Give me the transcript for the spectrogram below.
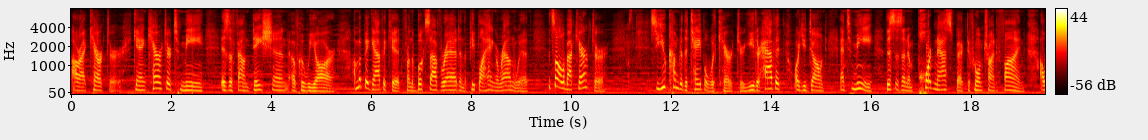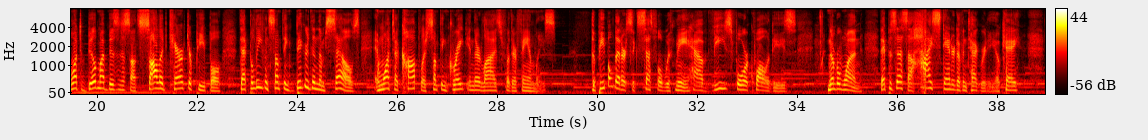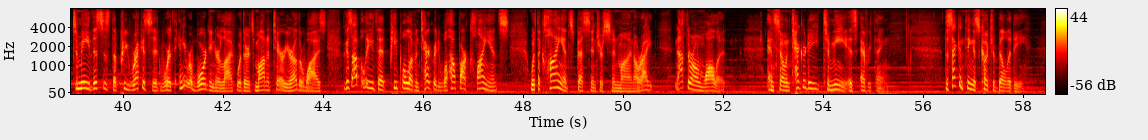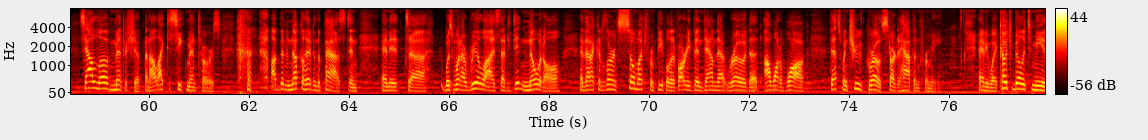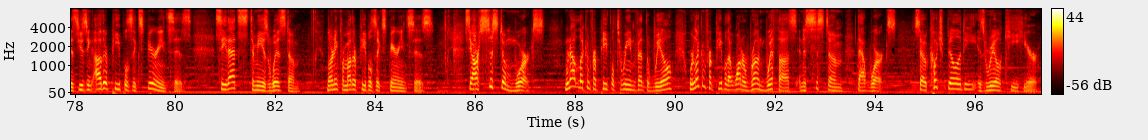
All right, character. Again, character to me is the foundation of who we are. I'm a big advocate from the books I've read and the people I hang around with. It's all about character. So you come to the table with character. You either have it or you don't. And to me, this is an important aspect of who I'm trying to find. I want to build my business on solid character people that believe in something bigger than themselves and want to accomplish something great in their lives for their families. The people that are successful with me have these four qualities. Number one, they possess a high standard of integrity, okay? To me, this is the prerequisite worth any reward in your life, whether it's monetary or otherwise, because I believe that people of integrity will help our clients with the client's best interest in mind, all right? Not their own wallet. And so, integrity to me is everything. The second thing is coachability. See, I love mentorship and I like to seek mentors. I've been a knucklehead in the past, and and it uh, was when I realized that he didn't know it all and that I could learn so much from people that have already been down that road that I want to walk. That's when truth growth started to happen for me. Anyway, coachability to me is using other people's experiences. See, that's to me is wisdom, learning from other people's experiences. See, our system works we're not looking for people to reinvent the wheel. We're looking for people that want to run with us in a system that works. So, coachability is real key here.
